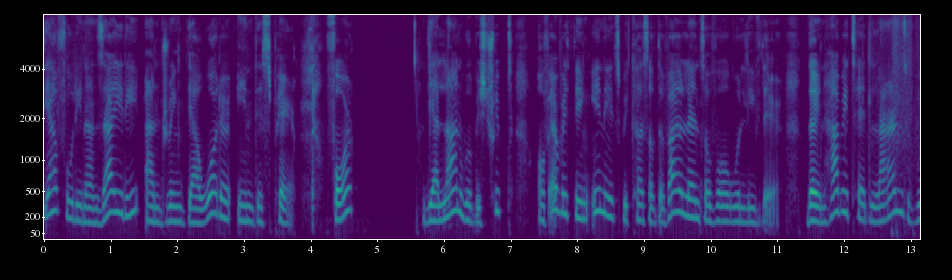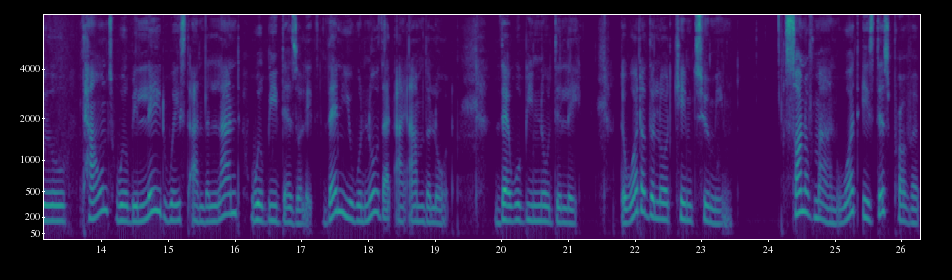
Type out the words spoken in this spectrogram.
their food in anxiety and drink their water in despair, for their land will be stripped of everything in it because of the violence of all who live there. The inhabited lands will towns will be laid waste and the land will be desolate. Then you will know that I am the Lord there will be no delay. The word of the Lord came to me Son of man, what is this proverb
